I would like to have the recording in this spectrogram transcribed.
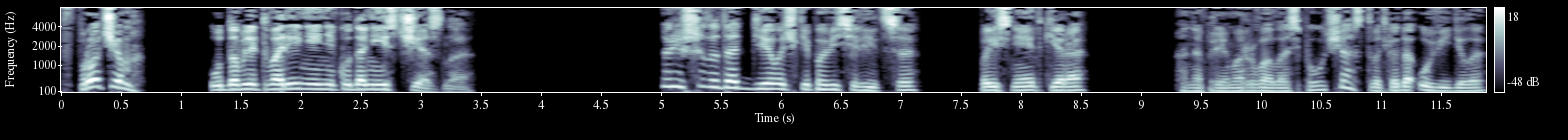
Впрочем, удовлетворение никуда не исчезло. — Решила дать девочке повеселиться, — поясняет Кира. Она прямо рвалась поучаствовать, когда увидела.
